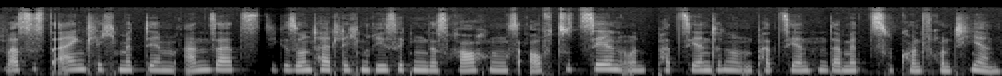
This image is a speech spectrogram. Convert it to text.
Was ist eigentlich mit dem Ansatz, die gesundheitlichen Risiken des Rauchens aufzuzählen und Patientinnen und Patienten damit zu konfrontieren?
